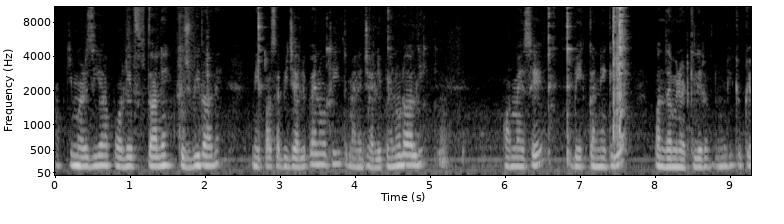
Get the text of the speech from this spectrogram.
आपकी मर्ज़ी, आप ऑलिव डालें, कुछ भी डालें। मेरे पास अभी जेली पेन होती तो मैंने जेली पेनो डाल दी और मैं इसे बेक करने के लिए पंद्रह मिनट के लिए रख दूँगी, क्योंकि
